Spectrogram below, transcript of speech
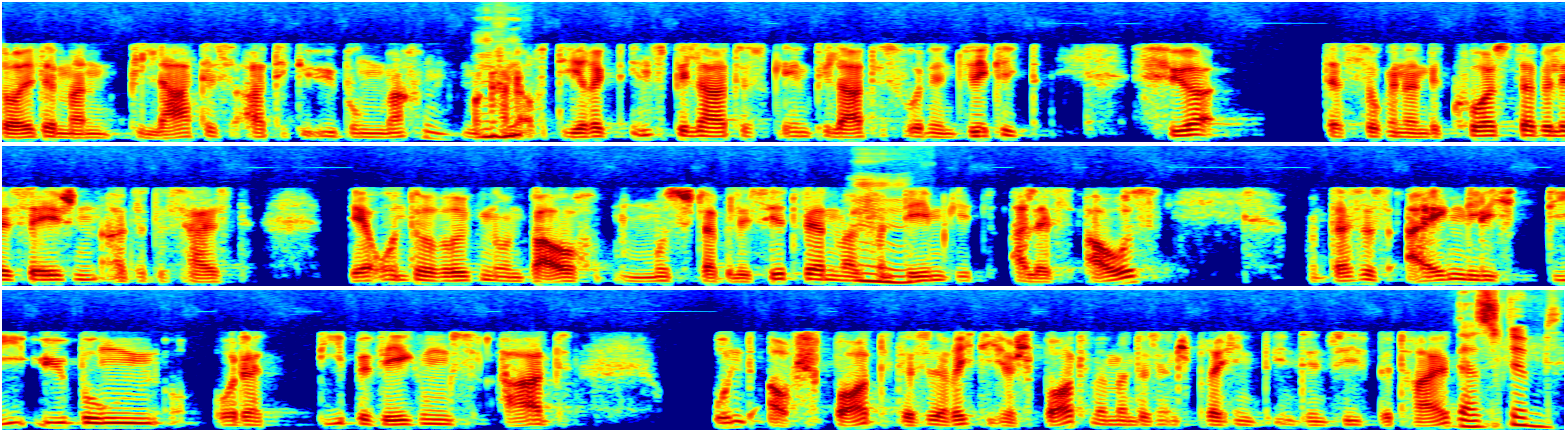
sollte man Pilates-artige Übungen machen. Man mhm. kann auch direkt ins Pilates gehen. Pilates wurde entwickelt für das sogenannte Core Stabilization, also das heißt, der untere Rücken und Bauch muss stabilisiert werden, weil mhm. von dem geht alles aus. Und das ist eigentlich die Übung oder die Bewegungsart und auch Sport, das ist ja richtiger Sport, wenn man das entsprechend intensiv betreibt. Das stimmt.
